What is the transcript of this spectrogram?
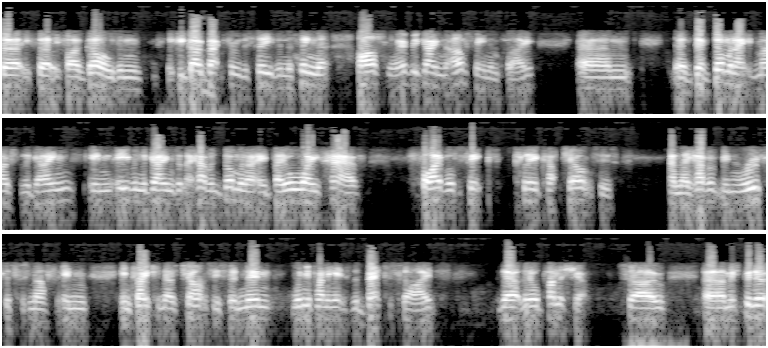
30, 35 goals. And if you go back through the season, the thing that Arsenal, every game that I've seen them play, um, they've, they've dominated most of the games. In even the games that they haven't dominated, they always have five or six clear-cut chances, and they haven't been ruthless enough in in taking those chances. And then when you're playing against the better sides, they'll, they'll punish you. So um, it's been a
